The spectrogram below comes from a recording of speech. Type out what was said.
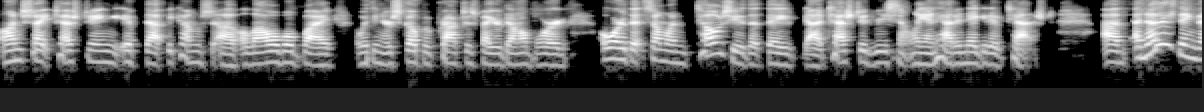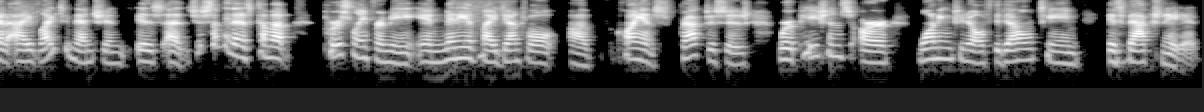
on-site testing if that becomes uh, allowable by within your scope of practice by your dental board or that someone tells you that they uh, tested recently and had a negative test. Um, another thing that I'd like to mention is uh, just something that has come up personally for me in many of my dental uh, clients' practices where patients are wanting to know if the dental team is vaccinated.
